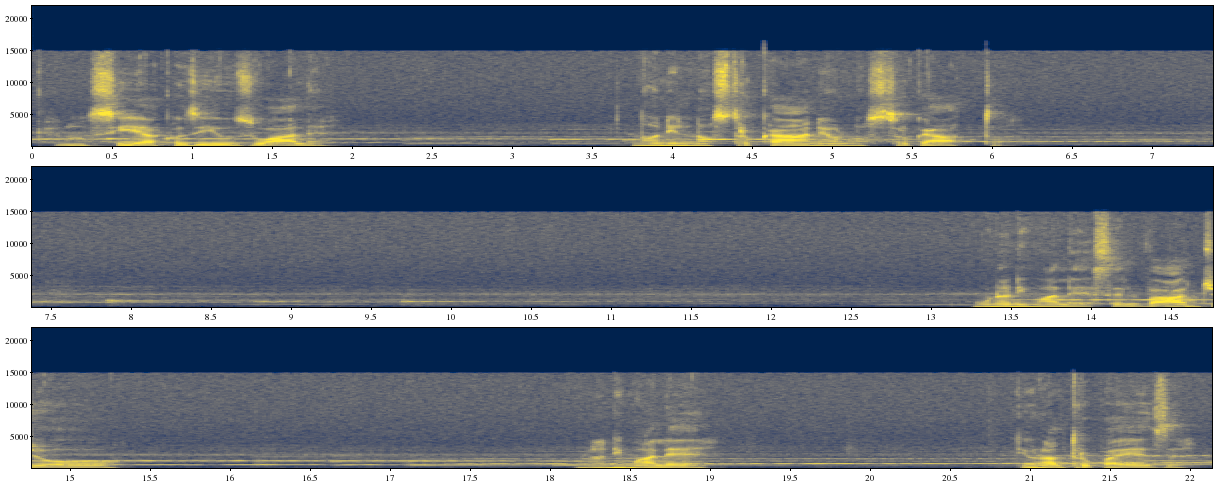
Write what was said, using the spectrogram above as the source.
che non sia così usuale, non il nostro cane o il nostro gatto. Un animale selvaggio, un animale di un altro paese.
